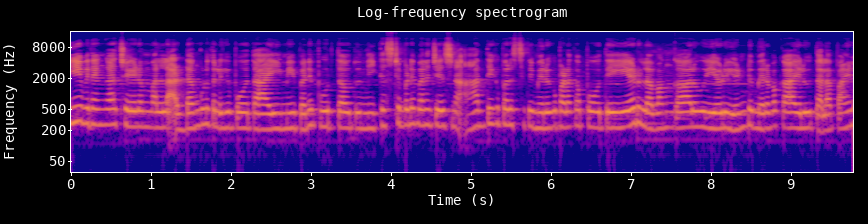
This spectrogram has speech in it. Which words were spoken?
ఈ విధంగా చేయడం వల్ల అడ్డంకులు తొలగిపోతాయి. మీ పని పూర్తవుతుంది. కష్టపడి పని చేసిన ఆర్థిక పరిస్థితి మెరుగుపడకపోతే ఏడు లవంగాలు ఏడు ఎండు మిరపకాయలు తలపైన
